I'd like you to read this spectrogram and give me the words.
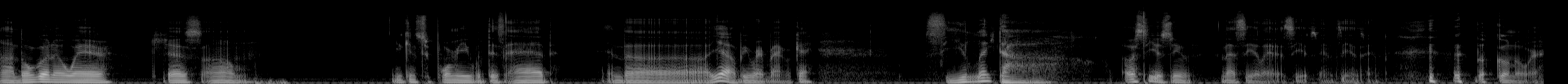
uh, don't go nowhere. Just um, you can support me with this ad, and uh, yeah, I'll be right back. Okay. See you later. Or oh, see you soon. Not see you later. See you soon. See you soon. don't go nowhere.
